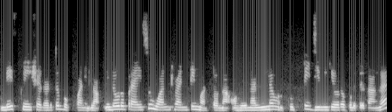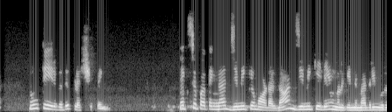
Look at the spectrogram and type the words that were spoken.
அப்படியே ஸ்க்ரீன்ஷாட் எடுத்து புக் பண்ணிக்கலாம். இதோட ப்ரைஸும் ஒன் டுவெண்ட்டி மட்டும்தான். ஒரு நல்ல ஒரு குட்டி ஜிமிக்கியோட கொடுத்துருக்காங்க. நூற்றி இருபது ப்ளஸ் ஷிப்பிங் நெக்ஸ்ட் பார்த்தீங்கன்னா ஜிமிக்கி மாடல் தான். ஜிமிக்கிலேயே உங்களுக்கு இந்த மாதிரி ஒரு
